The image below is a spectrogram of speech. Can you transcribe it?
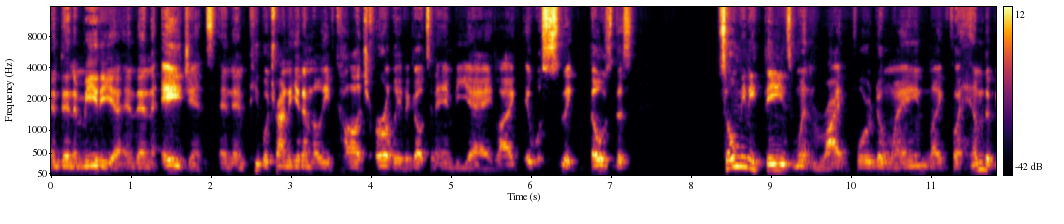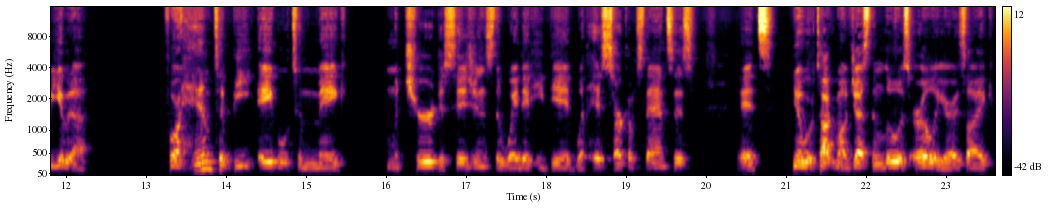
and then the media and then the agents and then people trying to get them to leave college early to go to the NBA. Like it was like those, this, so many things went right for Dwyane. Like for him to be able to, for him to be able to make mature decisions the way that he did with his circumstances. It's you know we were talking about Justin Lewis earlier. It's like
